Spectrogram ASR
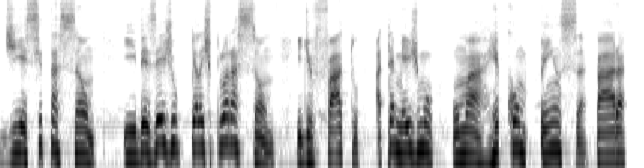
de excitação e desejo pela exploração e, de fato, até mesmo uma recompensa para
